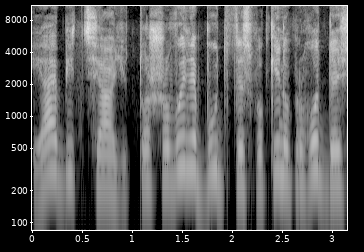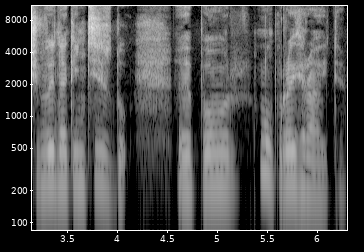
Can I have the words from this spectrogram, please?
Я обіцяю, то що ви не будете спокійно проходити, десь ви на кінці е, ну, проіграєте.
